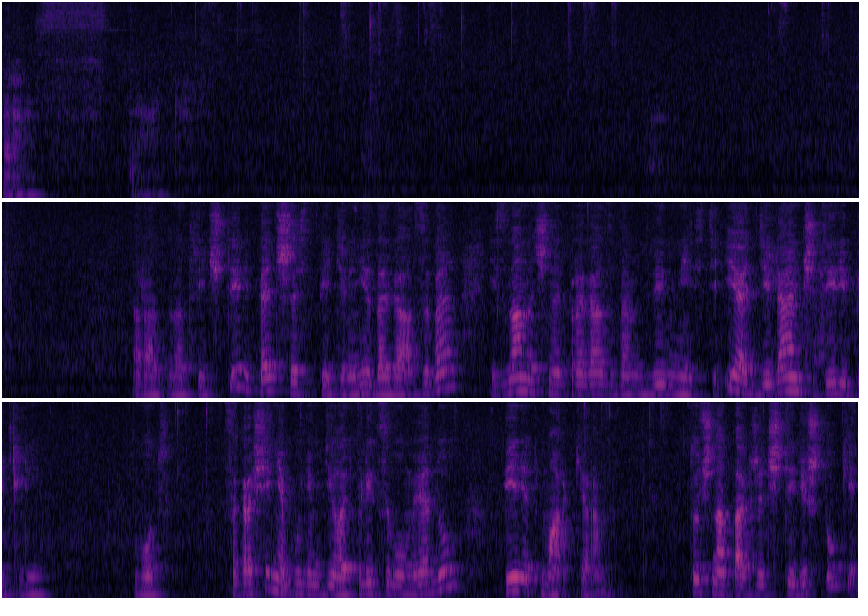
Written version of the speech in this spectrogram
Раз так. Раз два три четыре пять шесть петель. Не довязываем. Изнаночной провязываем 2 вместе. И отделяем 4 петли. Вот Сокращение будем делать в лицевом ряду перед маркером. Точно так же 4 штуки.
